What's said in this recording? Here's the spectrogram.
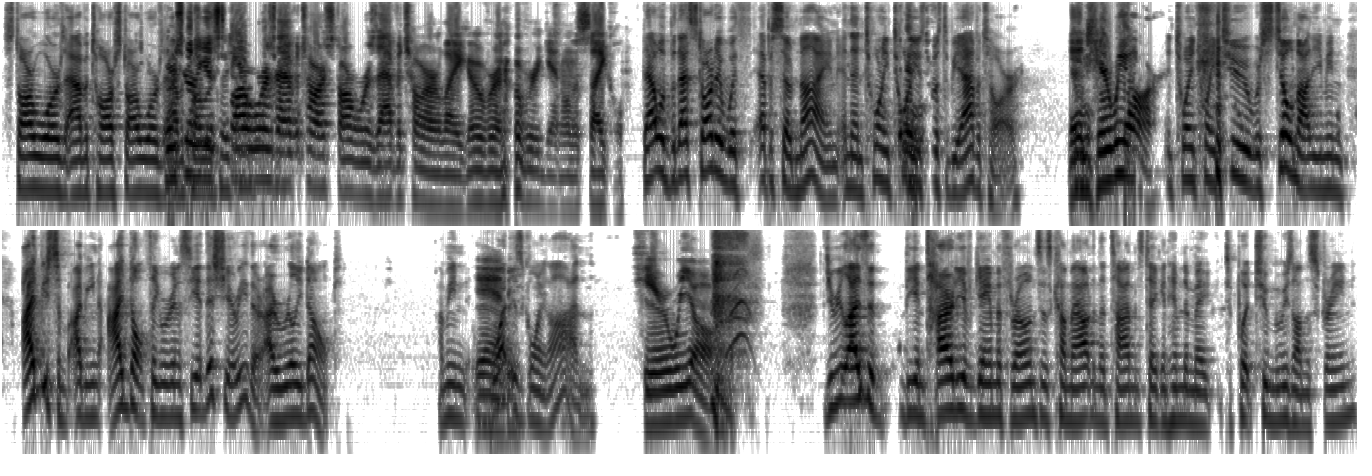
Star Wars Avatar, Star Wars We're Avatar. get? Star Wars Avatar, Star Wars Avatar, like over and over again on a cycle. That was, but that started with Episode Nine, and then 2020 Yeah. is supposed to be Avatar. And here we are. In 2022, we're still not. I mean, I'd be. I mean, I don't think we're going to see it this year either. I really don't. I mean, Yeah, what is going on? Here we are. Do you realize that the entirety of Game of Thrones has come out in the time it's taken him to make to put two movies on the screen?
